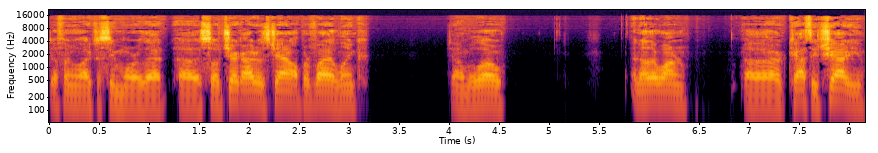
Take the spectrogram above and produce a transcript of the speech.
Definitely would like to see more of that. Uh, so check out his channel. I'll provide a link down below. Another one, uh, Kathy Chatty.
